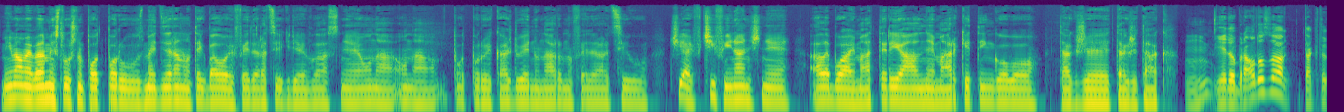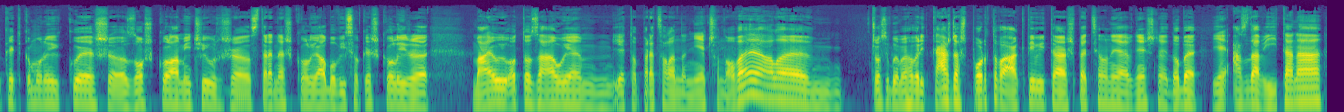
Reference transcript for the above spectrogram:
My máme veľmi slušnú podporu z Medzinárodnej takeballovej federácie, kde vlastne ona, ona podporuje každú jednu národnú federáciu, či aj či finančne, alebo aj materiálne, marketingovo, Takže, takže tak. Je dobrá odozva takto, keď komunikuješ e, so školami, či už e, stredné školy alebo vysoké školy, že majú o to záujem, je to predsa len niečo nové, ale čo si budeme hovoriť, každá športová aktivita, špeciálne aj v dnešnej dobe, je azda vítaná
